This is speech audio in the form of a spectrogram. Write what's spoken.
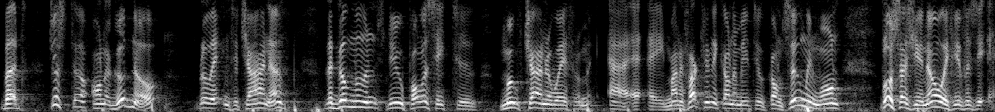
But just uh, on a good note, relating to China, the government's new policy to move China away from uh, a manufacturing economy to a consuming one, plus, as you know, if you visit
